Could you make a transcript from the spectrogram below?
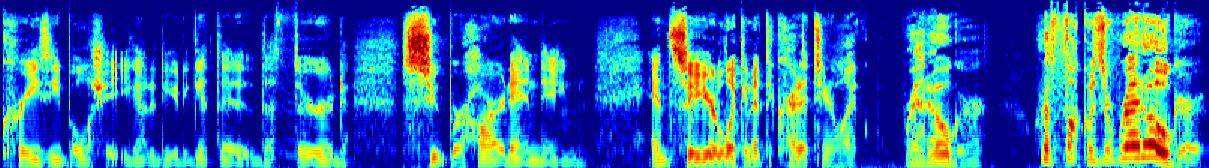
crazy bullshit you got to do to get the, the third super hard ending. And so you're looking at the credits and you're like, Red Ogre? Where the fuck was the Red Ogre?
